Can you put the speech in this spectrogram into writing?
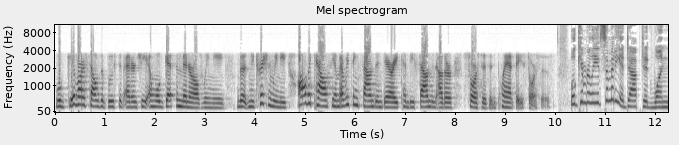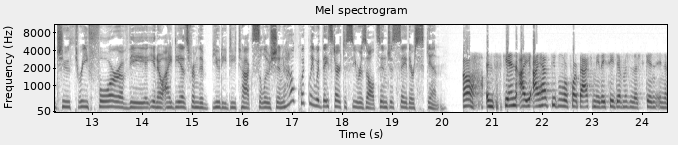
will give ourselves a boost of energy and we'll get the minerals we need, the nutrition we need. All the calcium, everything found in dairy can be found in other sources and plant-based sources. Well, Kimberly, if somebody adopted one, two, three, four of the, you know, ideas from the beauty detox solution, how quickly would they start to see results in just say their skin? Oh, and skin. I I have people report back to me. They see a difference in their skin in a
